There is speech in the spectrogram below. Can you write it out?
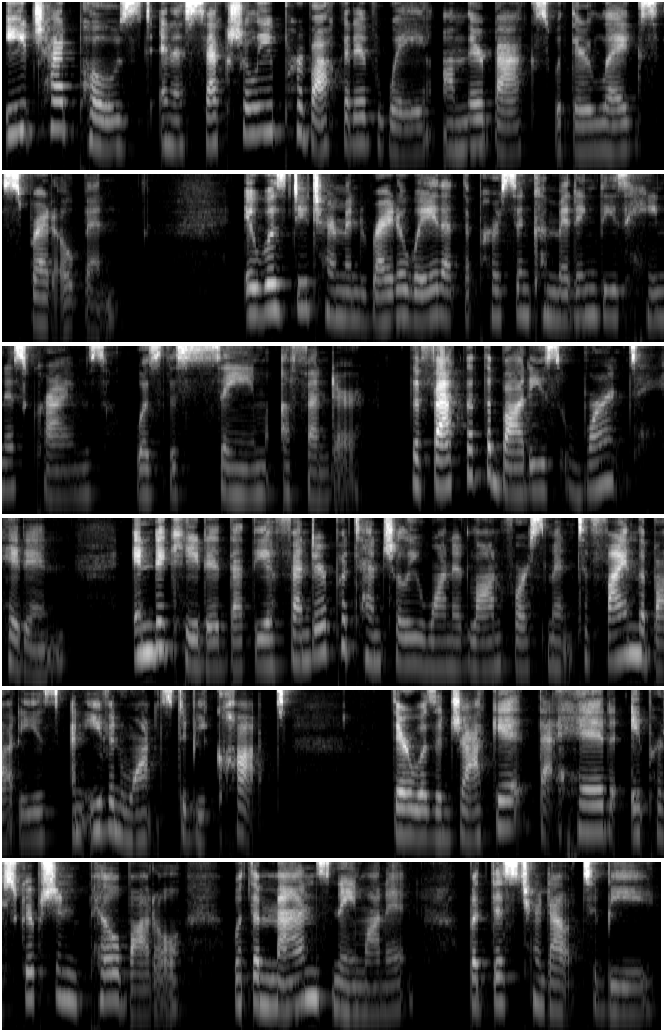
Each had posed in a sexually provocative way on their backs with their legs spread open. It was determined right away that the person committing these heinous crimes was the same offender. The fact that the bodies weren't hidden indicated that the offender potentially wanted law enforcement to find the bodies and even wants to be caught. There was a jacket that hid a prescription pill bottle with a man's name on it, but this turned out to be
